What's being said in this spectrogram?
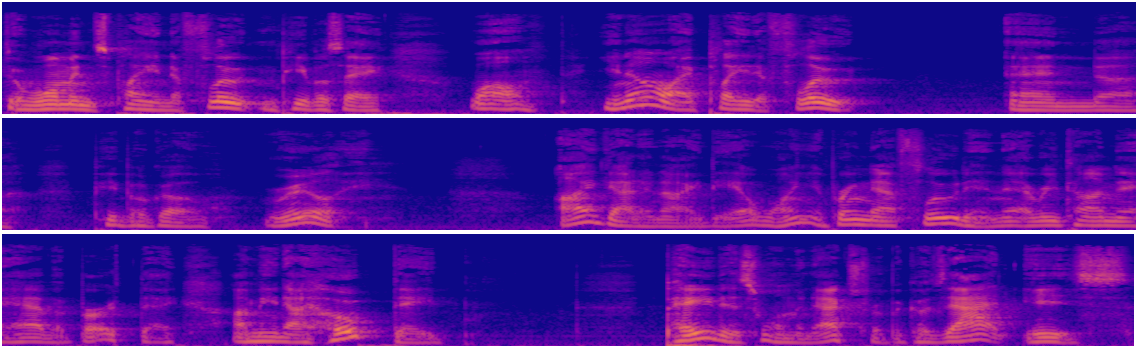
the woman's playing the flute and people say, well, you know, I played a flute, and uh, people go, really? I got an idea. Why don't you bring that flute in every time they have a birthday? I mean, I hope they pay this woman extra because that is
